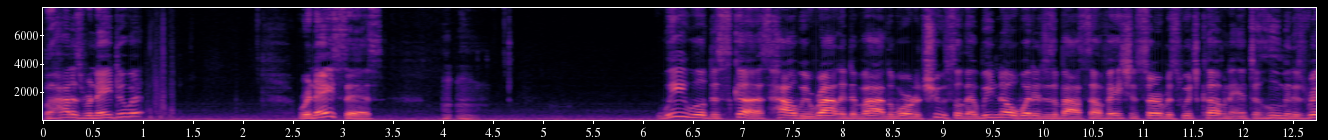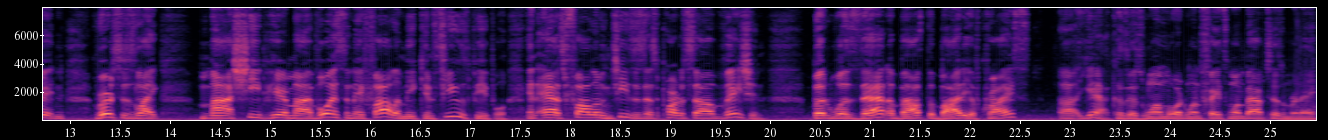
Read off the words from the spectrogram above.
But how does Renee do it? Renee says, we will discuss how we rightly divide the word of truth so that we know what it is about salvation, service, which covenant, and to whom it is written, verses like, my sheep hear my voice and they follow me confuse people and as following Jesus as part of salvation. But was that about the body of Christ? Uh, yeah, because there's one Lord, one faith, one baptism, Renee.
